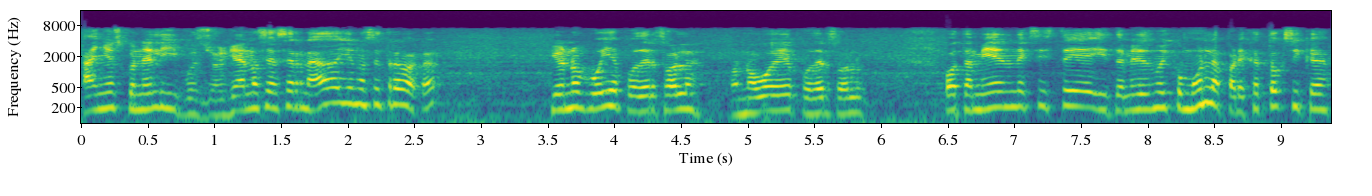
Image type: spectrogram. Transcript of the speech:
años con él y pues yo ya no sé hacer nada, yo no sé trabajar. Yo no voy a poder sola o no voy a poder solo. O también existe y también es muy común la pareja tóxica.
